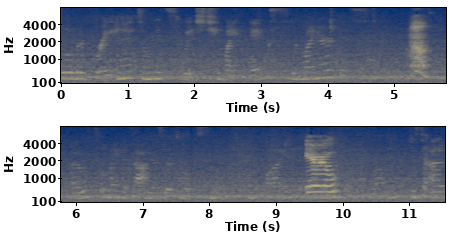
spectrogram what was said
A little bit of gray in it, so I'm going to switch to my NYX lid liner. It's, I always tilt my head back so it's more smooth and. Ew. Just to add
